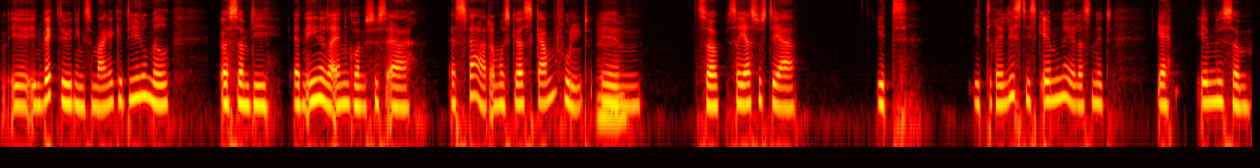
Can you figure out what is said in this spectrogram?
øh, en vægtøgning, som mange kan deale med, og som de af den ene eller anden grund synes er, er svært og måske også skamfuldt. Mhm. Øhm, så, så jeg synes, det er et, et realistisk emne, eller sådan et ja, emne, som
